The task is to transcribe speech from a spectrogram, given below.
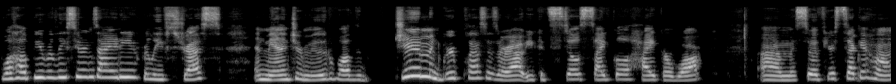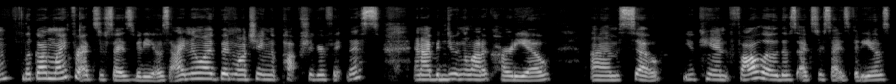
will help you release your anxiety, relieve stress, and manage your mood while the gym and group classes are out, you could still cycle, hike, or walk. Um, so if you're stuck at home, look online for exercise videos. I know I've been watching Pop Sugar Fitness and I've been doing a lot of cardio. Um, so you can follow those exercise videos.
